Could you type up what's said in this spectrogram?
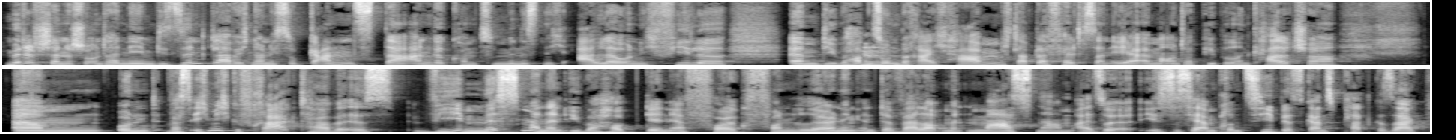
mittelständische Unternehmen, die sind, glaube ich, noch nicht so ganz da angekommen, zumindest nicht alle und nicht viele, ähm, die überhaupt mhm. so einen mhm. Bereich haben. Ich glaube, da fällt es dann eher immer unter People and Culture. Ähm, und was ich mich gefragt habe, ist, wie misst man denn überhaupt den Erfolg von Learning and Development Maßnahmen? Also es ist ja im Prinzip jetzt ganz platt gesagt,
